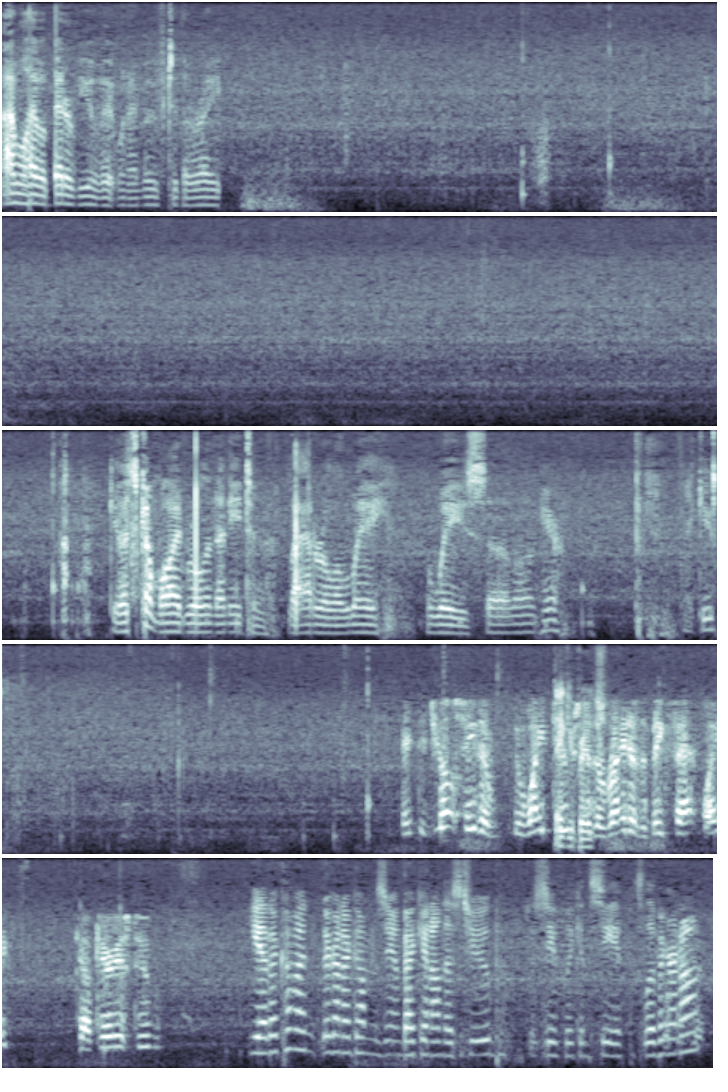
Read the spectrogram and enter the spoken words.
I will have a better view of it when I move to the right. Okay, let's come wide, Roland. I need to lateral away, a ways uh, along here. Thank you. Hey, did you all see the, the white Thank you, to the right of the big fat white calcareous tube? Yeah, they're coming. They're gonna come zoom back in on this tube to see if we can see if it's living or not.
